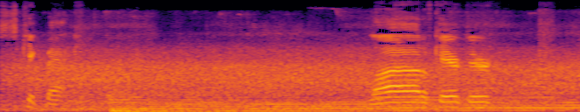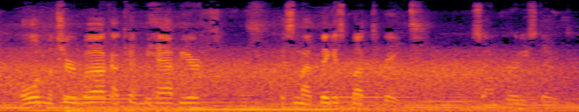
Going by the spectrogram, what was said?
This is Kickback. A lot of character. Old mature buck. I couldn't be happier. This is my biggest buck to date. So I'm pretty stoked.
